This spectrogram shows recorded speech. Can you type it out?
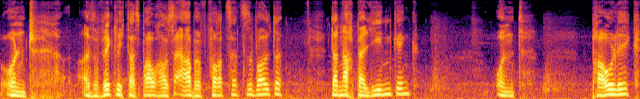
und also wirklich das Bauhauserbe fortsetzen wollte, dann nach Berlin ging und Paulik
